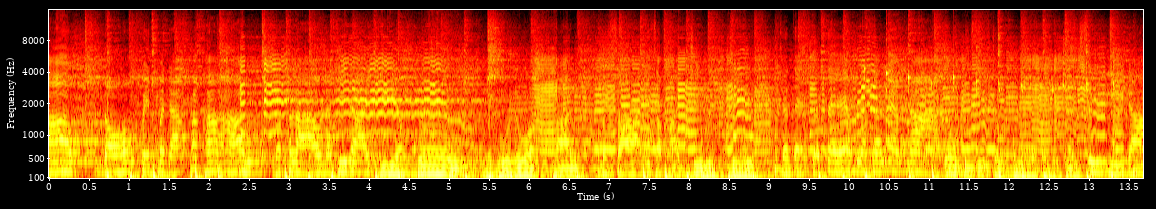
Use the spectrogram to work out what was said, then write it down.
าวน้องเป็นมาดังพระขาวมาคลาวและที่ได้เคียงคู่อยู่ดวงกันไม่สายสัมพันธ์ชื่อจู จะแต่งจะแต้มและจะแลมหน้าดูเป็นสีชมพูไม่ใช่สีดำ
